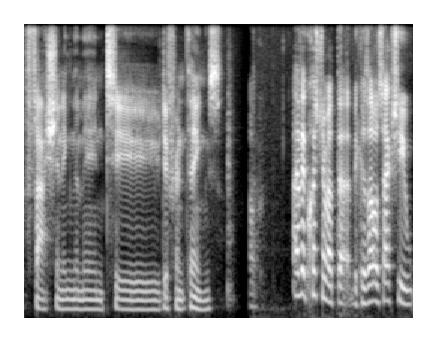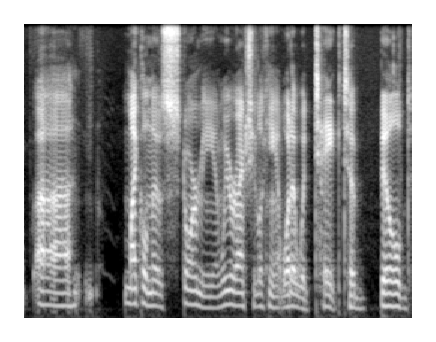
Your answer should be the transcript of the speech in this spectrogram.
fashioning them into different things. I have a question about that because I was actually, uh, Michael knows Stormy, and we were actually looking at what it would take to build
